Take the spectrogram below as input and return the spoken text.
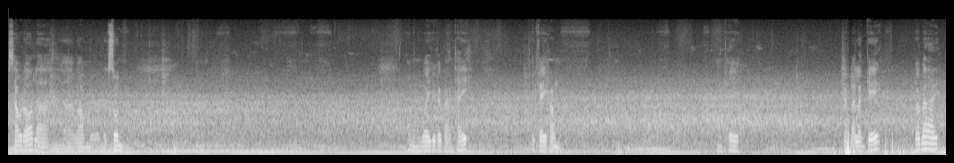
sau đó là à, vào mùa mùa xuân. À, mình quay cho các bạn thấy cái cây hồng. Ok. Gặp lại lần kế. Bye bye.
